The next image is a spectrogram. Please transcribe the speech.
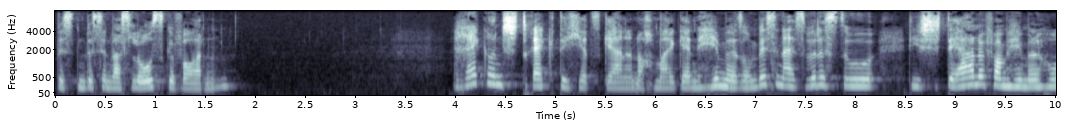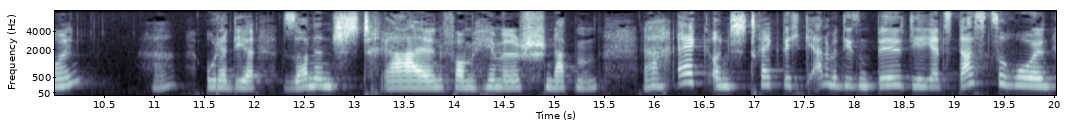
Bist ein bisschen was losgeworden. Reck und streck dich jetzt gerne nochmal gen Himmel, so ein bisschen als würdest du die Sterne vom Himmel holen oder dir Sonnenstrahlen vom Himmel schnappen. Ja, reck und streck dich gerne mit diesem Bild, dir jetzt das zu holen,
